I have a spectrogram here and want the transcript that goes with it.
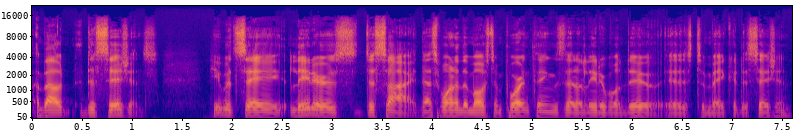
about decisions. He would say leaders decide. That's one of the most important things that a leader will do is to make a decision.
